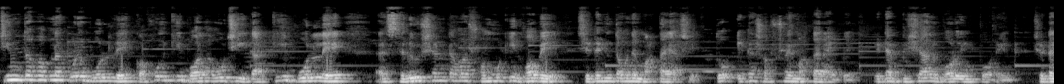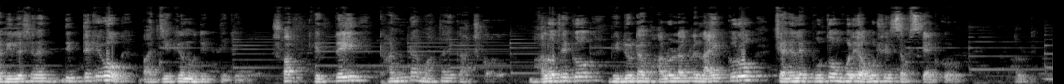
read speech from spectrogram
চিন্তা ভাবনা করে বললে কখন কি বলা উচিত আর কি বললে সলিউশনটা আমার সম্মুখীন হবে, সেটা কিন্তু আমাদের মাথায় আসে। তো এটা সবসময় মাথায় রাখবে। এটা বিশাল বড় ইম্পর্টেন্ট সেটা রিলেশনের দিক থেকে হোক বা যে কোনো দিক থেকে হোক। সব ক্ষেত্রেই ঠান্ডা মাথায় কাজ করো। ভালো থেকো। ভিডিওটা ভালো লাগলে লাইক করো। চ্যানেলে প্রথম হলে অবশ্যই সাবস্ক্রাইব করো। ভালো থেকো।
